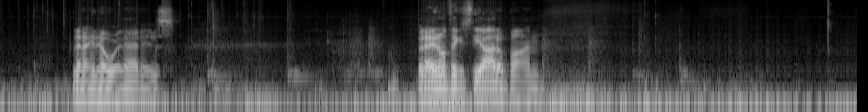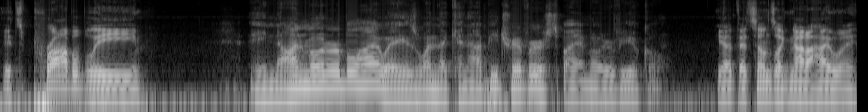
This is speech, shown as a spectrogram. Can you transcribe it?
then I know where that is. But I don't think it's the autobahn. It's probably A non-motorable highway is one that cannot be traversed by a motor vehicle. yeah. That sounds like not a highway.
